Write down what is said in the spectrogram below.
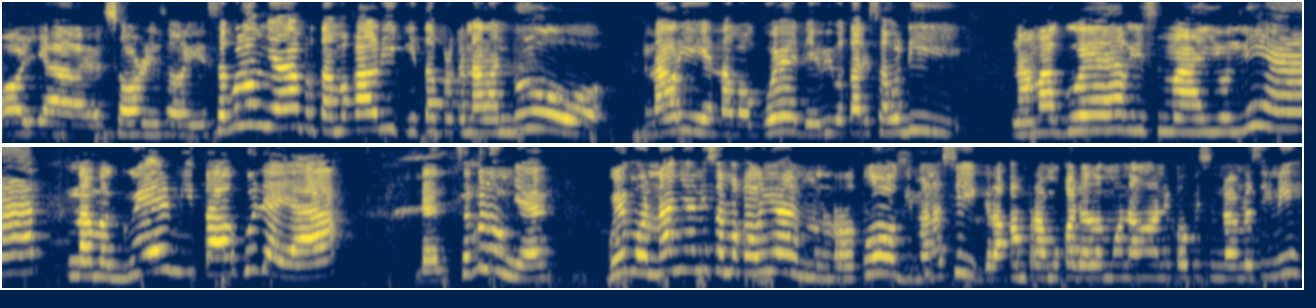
Oh iya, sorry sorry. Sebelumnya pertama kali kita perkenalan dulu. Kenalin, nama gue Dewi Utari Saudi. Nama gue Risma Yuniar Nama gue Mita Hudaya. Dan sebelumnya, gue mau nanya nih sama kalian, menurut lo gimana sih gerakan pramuka dalam menangani COVID-19 ini?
